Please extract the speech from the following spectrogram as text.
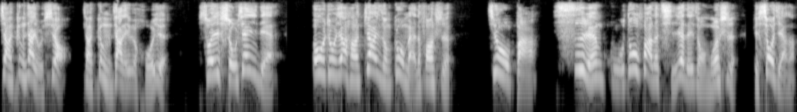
这样更加有效，这样更加的一个活跃。所以首先一点，欧洲央行这样一种购买的方式就把私人股东化的企业的一种模式给消减了。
